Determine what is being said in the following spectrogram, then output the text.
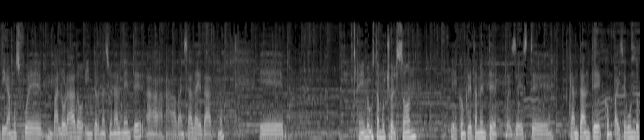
digamos, fue valorado internacionalmente a, avanzada edad, ¿no? Eh, a mí me gusta mucho el son, concretamente, pues, de este cantante, Compay Segundo,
